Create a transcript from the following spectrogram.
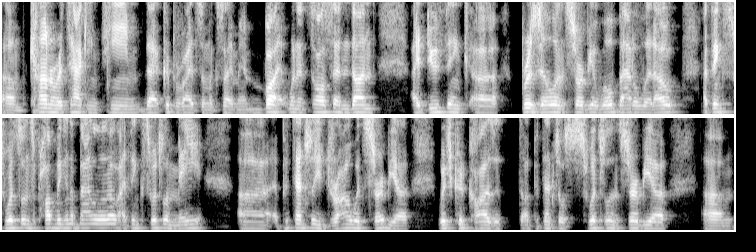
um, counter-attacking team that could provide some excitement. But when it's all said and done, I do think uh, Brazil and Serbia will battle it out. I think Switzerland's probably going to battle it out. I think Switzerland may uh, potentially draw with Serbia, which could cause a, a potential Switzerland Serbia um,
